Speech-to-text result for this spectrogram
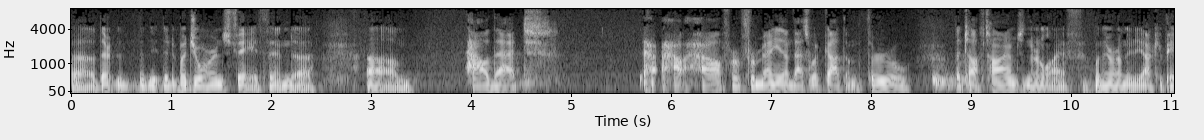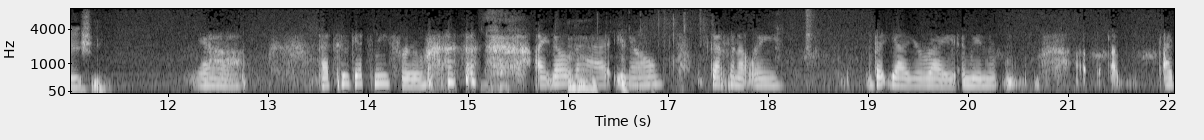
uh, the, the, the Bajoran's faith and uh, um, how that how how for for many of them that's what got them through the tough times in their life when they were under the occupation. Yeah, that's who gets me through. I know that, you know, definitely. But yeah, you're right. I mean, I,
